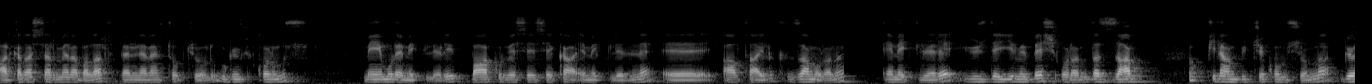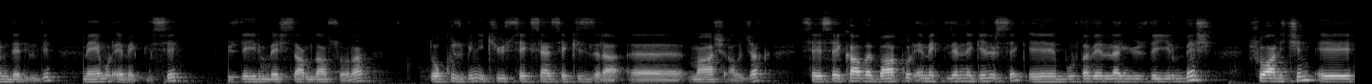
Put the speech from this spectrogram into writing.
Arkadaşlar merhabalar. Ben Levent Topçuoğlu. Bugünkü konumuz memur emeklileri, Bağkur ve SSK emeklilerine e, 6 aylık zam oranı. Emeklilere %25 oranında zam plan bütçe komisyonuna gönderildi. Memur emeklisi %25 zamdan sonra 9288 lira e, maaş alacak. SSK ve Bağkur emeklilerine gelirsek e, burada verilen %25 şu an için e,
